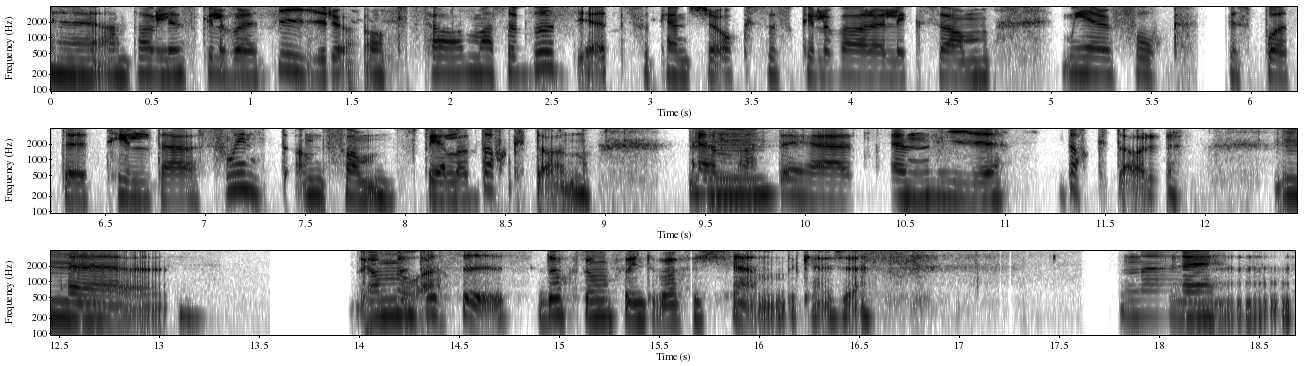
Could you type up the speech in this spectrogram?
eh, antagligen skulle vara dyr och ta massa budget så kanske också skulle vara liksom mer fokus på att det är Tilda Swinton som spelar doktorn än Mm. att det är en ny doktor. Mm. Eh, ja men så. precis. Doktorn får inte vara för känd kanske. Nej. Eh,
